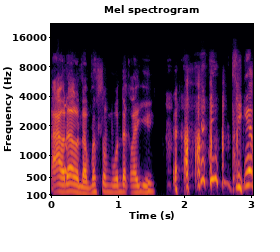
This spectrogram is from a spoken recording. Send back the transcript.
Ah udah udah mesum budak lagi. Anjir.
